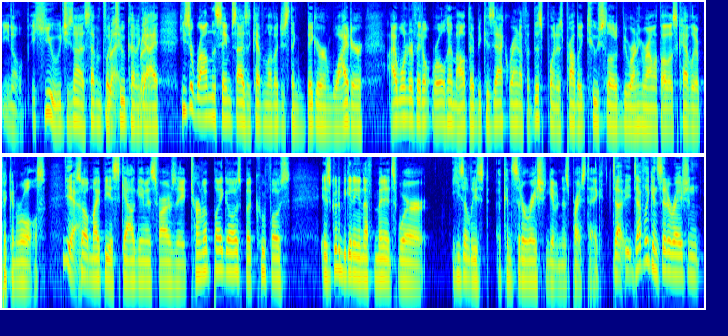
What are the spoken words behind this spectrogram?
you know huge. He's not a seven foot Right, two kind of right. guy. He's around the same size as Kevin Love. I just think bigger and wider. I wonder if they don't roll him out there because Zach Randolph at this point is probably too slow to be running around with all those Cavalier pick and rolls. Yeah. So it might be a Skal game as far as a tournament play goes, but Koufos is going to be getting enough minutes where he's at least a consideration given his price tag. De- definitely consideration.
